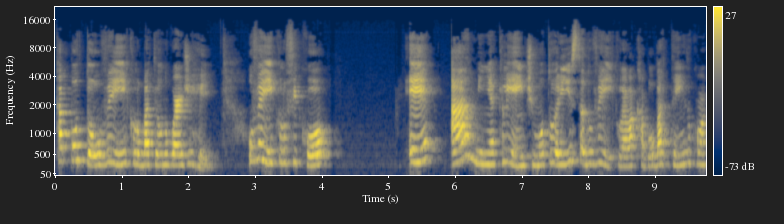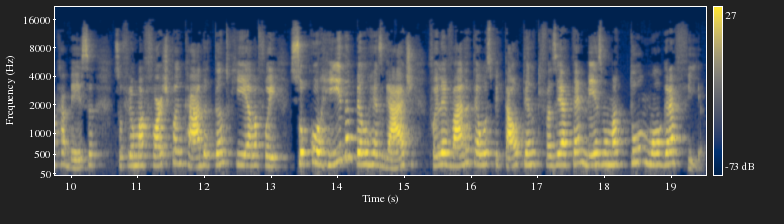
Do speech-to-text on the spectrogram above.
capotou o veículo, bateu no guarda-reio. O veículo ficou e a minha cliente, motorista do veículo, ela acabou batendo com a cabeça, sofreu uma forte pancada, tanto que ela foi socorrida pelo resgate, foi levada até o hospital, tendo que fazer até mesmo uma tomografia.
